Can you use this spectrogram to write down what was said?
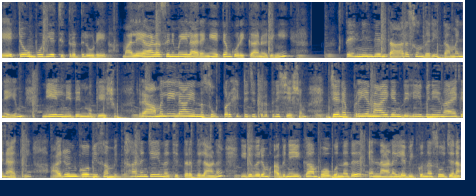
ഏറ്റവും പുതിയ ചിത്രത്തിലൂടെ മലയാള സിനിമയിൽ അരങ്ങേറ്റം കുറിക്കാനൊരുങ്ങി തെന്നിന്ത്യൻ താരസുന്ദരി തമന്നയും നീൽ നിതിൻ മുകേഷും. രാമലീല എന്ന സൂപ്പർ ഹിറ്റ് ചിത്രത്തിന് ശേഷം ജനപ്രിയ നായകൻ ദിലീപിനെ നായകനാക്കി അരുൺ ഗോപി സംവിധാനം ചെയ്യുന്ന ചിത്രത്തിലാണ് ഇരുവരും അഭിനയിക്കാൻ പോകുന്നത് എന്നാണ് ലഭിക്കുന്ന സൂചന.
